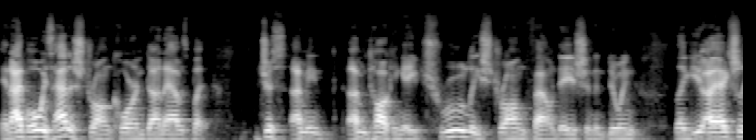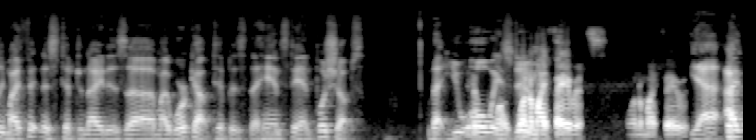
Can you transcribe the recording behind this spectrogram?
and I've always had a strong core and done abs, but just, I mean, I'm talking a truly strong foundation and doing like you, I actually, my fitness tip tonight is uh, my workout tip is the handstand push-ups that you always one- do. One of my favorites. One of my favorites. Yeah, I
